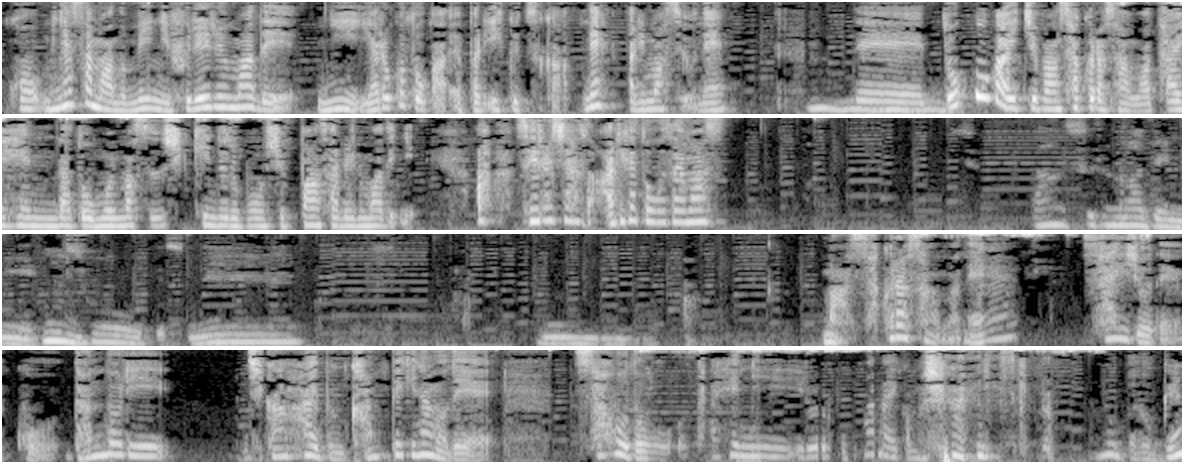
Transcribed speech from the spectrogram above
こう、皆様の目に触れるまでにやることがやっぱりいくつかね、ありますよね。で、どこが一番桜さんは大変だと思います ?Kindle 本出版されるまでに。あ、セイラちゃんさん、ありがとうございます。出版するまでに、うんそうですね。うん。まあ、桜さんはね、最女で、こう、段取り、時間配分完璧なので、さほど大変にいろいろ思わないかもしれないんですけど。なんだろう、原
